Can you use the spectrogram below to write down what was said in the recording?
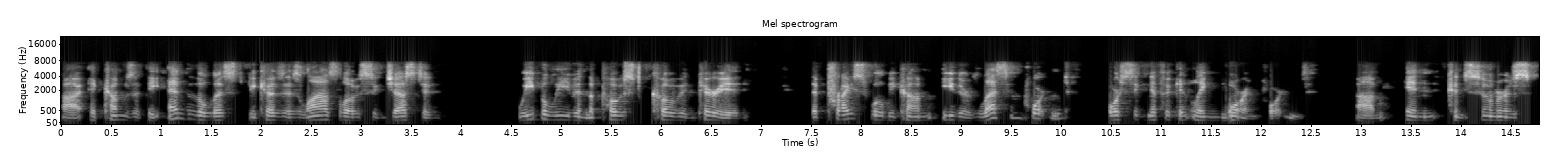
Uh, it comes at the end of the list because, as Laszlo suggested, we believe in the post COVID period that price will become either less important or significantly more important um, in consumers'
